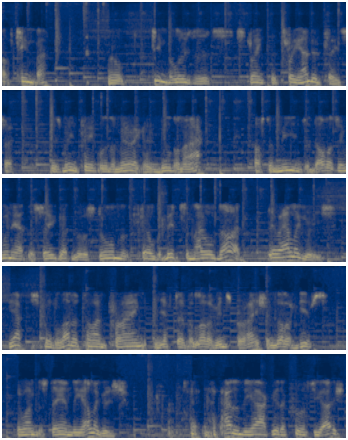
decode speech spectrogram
of timber. Well, timber loses its strength at 300 feet, so there's been people in America who built an ark, cost them millions of dollars. They went out to sea, got into a storm that fell to bits, and they all died. They're allegories. You have to spend a lot of time praying, and you have to have a lot of inspiration, a lot of gifts to understand the allegories how did the ark get across the ocean?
